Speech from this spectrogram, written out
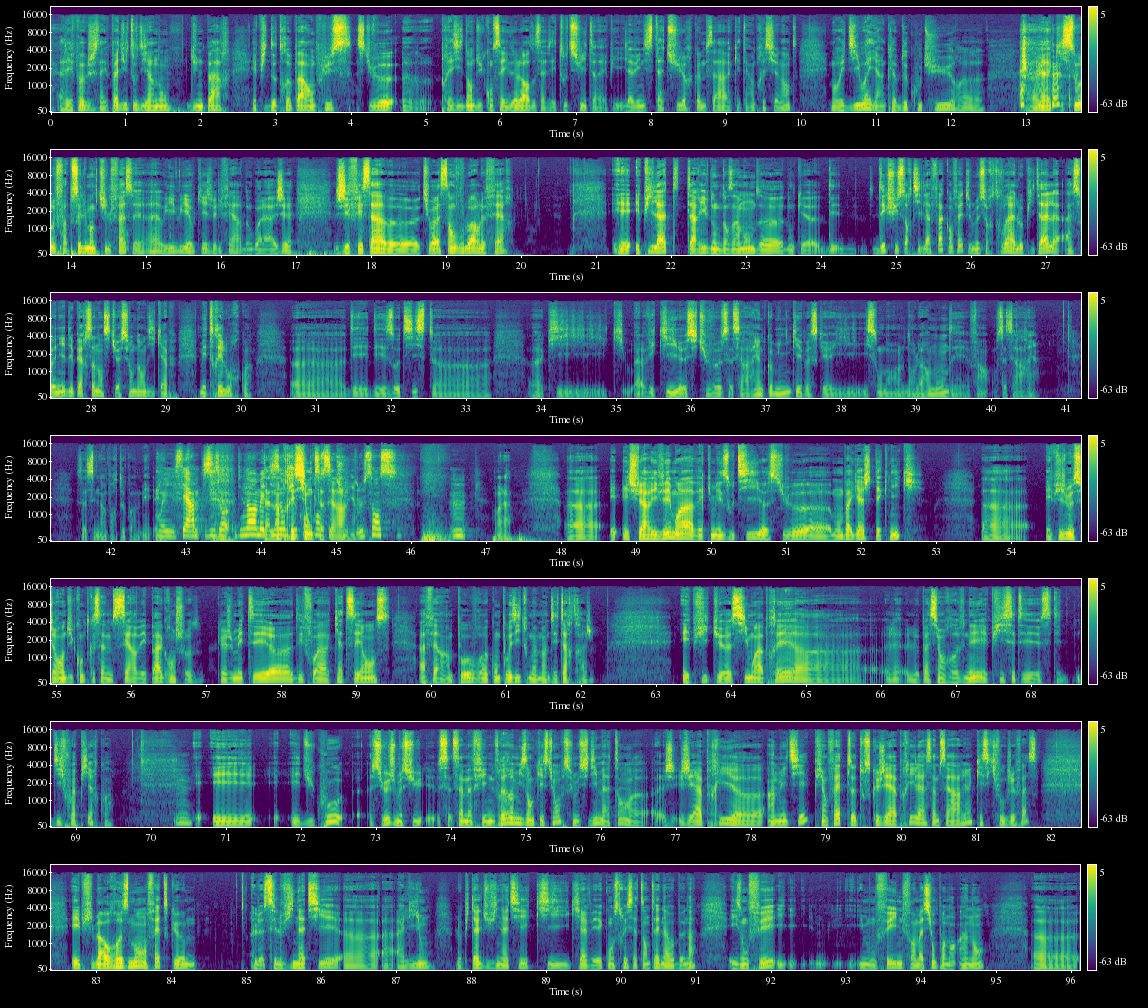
à l'époque je savais pas du tout dire non, d'une part, et puis d'autre part en plus, si tu veux, euh, président du Conseil de l'ordre, ça faisait tout de suite, et puis il avait une stature comme ça qui était impressionnante. Il m'aurait dit ouais, il y a un club de couture. Euh, là qui s'ouvre, il faut absolument que tu le fasses. Ah oui, oui, ok, je vais le faire. Donc voilà, j'ai fait ça, tu vois, sans vouloir le faire. Et, et puis là, tu arrives donc dans un monde donc dès que je suis sorti de la fac, en fait, je me suis retrouvé à l'hôpital à soigner des personnes en situation de handicap, mais très lourd, quoi. Euh, des, autistes euh, euh, qui, avec qui, si tu veux, ça sert à rien de communiquer parce qu'ils sont dans, leur monde et enfin, ça sert à rien. Ça, c'est n'importe quoi. Mais oui, c'est non, mais t'as l'impression que ça sert à rien. Le sens. Mm. Voilà. et, et, je suis arrivé, moi, avec mes outils, si tu veux, mon bagage technique. Et puis je me suis rendu compte que ça me servait pas à grand chose. Que je mettais euh, des fois quatre séances à faire un pauvre composite ou même un détartrage. Et puis que six mois après, euh, le, patient revenait et puis c'était c'était dix fois pire quoi. Mm. Et, et, du coup, si veux, je me suis, ça m'a fait une vraie remise en question parce que je me suis dit mais attends, euh, j'ai appris un métier, puis en fait tout ce que j'ai appris là, ça me sert à rien. Qu'est-ce qu'il faut que je fasse? Et puis, bah, heureusement, en fait, que c'est le Vinatier euh, à, Lyon, l'hôpital du Vinatier, qui, avait construit cette antenne à Aubenas. Et ils fait, m'ont fait une formation pendant un an euh,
